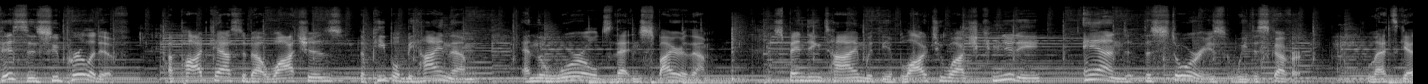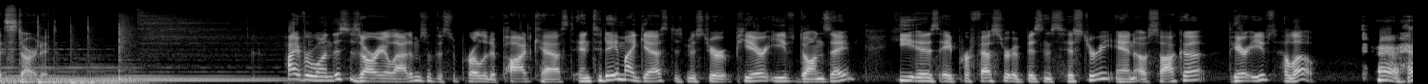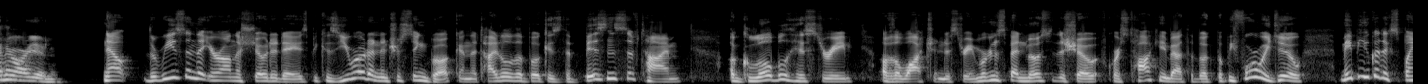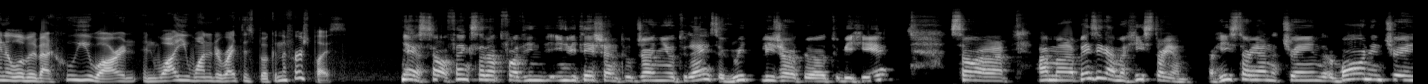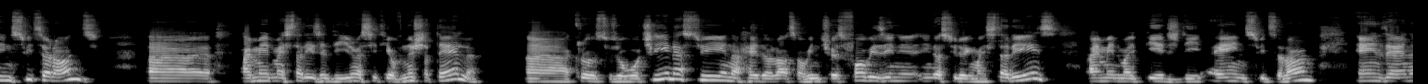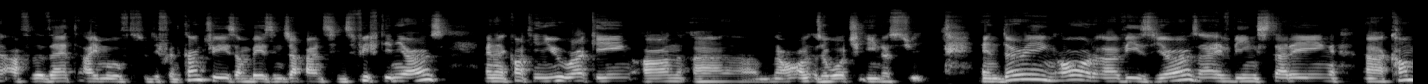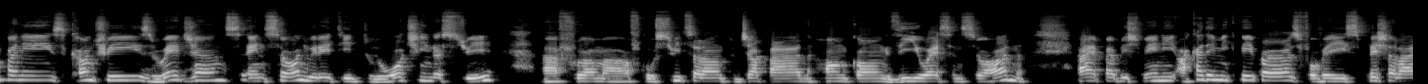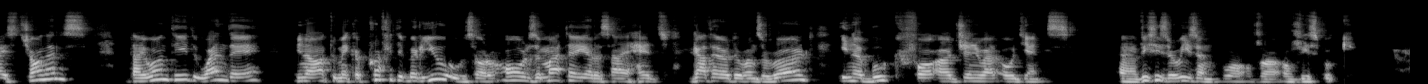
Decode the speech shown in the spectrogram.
This is Superlative, a podcast about watches, the people behind them, and the worlds that inspire them. Spending time with the Blog to Watch community and the stories we discover. Let's get started. Hi, everyone. This is Ariel Adams with the Superlative Podcast. And today, my guest is Mr. Pierre Yves Donze. He is a professor of business history in Osaka. Pierre Yves, hello. Uh, hello, Ariel. Now, the reason that you're on the show today is because you wrote an interesting book, and the title of the book is The Business of Time A Global History of the Watch Industry. And we're going to spend most of the show, of course, talking about the book. But before we do, maybe you could explain a little bit about who you are and, and why you wanted to write this book in the first place. Yes, so thanks a lot for the invitation to join you today. It's a great pleasure to, to be here. So uh, I'm uh, basically I'm a historian, a historian trained, born and trained in Switzerland. Uh, I made my studies at the University of Neuchâtel, uh, close to the watch industry, and I had a lot of interest for this industry during my studies. I made my PhD in Switzerland, and then after that, I moved to different countries. I'm based in Japan since 15 years, and I continue working on, uh, on the watch industry. And during all of these years, I've been studying uh, companies, countries, regions, and so on related to the watch industry, uh, from, uh, of course, Switzerland to Japan, Hong Kong, the US, and so on. I published many academic papers for very specialized journals. But I wanted one day you know, to make a profitable use of all the materials I had gathered around the world in a book for a general audience. Uh, this is the reason of, uh, of this book.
